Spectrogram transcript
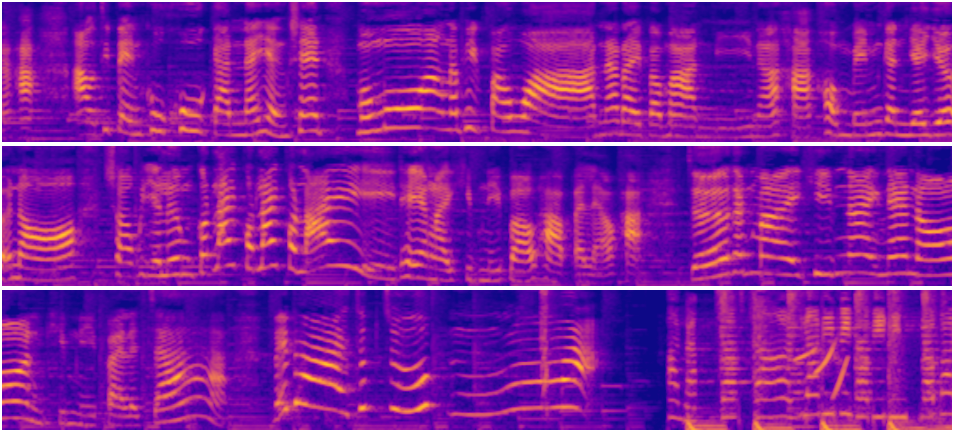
นะคะ เอาที่เป็นคู่ๆกันนะอย่างเช่นมะม่วงน้ำพริกปลาหวานอะไรประมาณนี้นะคะคอมเมนต์กันเยอะๆเนาะชอบก็อย่าลืมกดไลค์กดไลค์กดไลค์ถ้ายังไงคลิปนี้เป๋าพาไปแล้วค่ะ เจอกันใหม่คลิปหน้าอีกแน่นอน คลิปนี้ไปแล้วจ้าบ๊ายบายจุ๊บๆ 旅に旅に、なば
